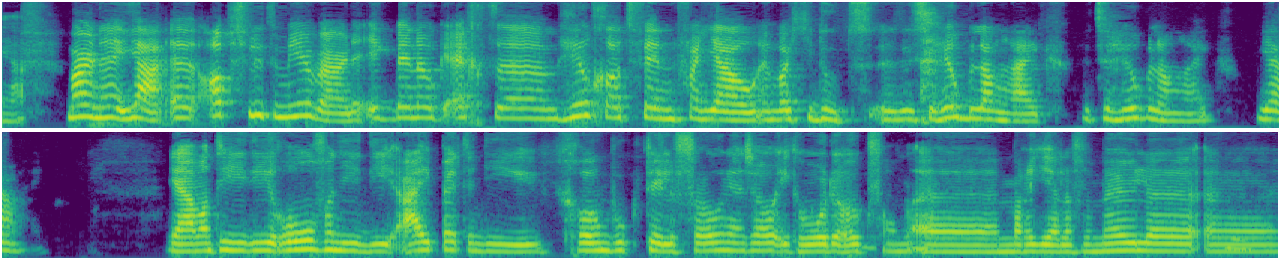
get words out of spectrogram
Ja. Maar nee, ja, uh, absolute meerwaarde. Ik ben ook echt uh, heel groot fan van jou en wat je doet. Het is heel belangrijk. Het is heel belangrijk. Ja. Ja, want die, die rol van die, die iPad en die Chromebook, telefoon en zo. Ik hoorde ook van uh, Marielle Vermeulen, uh,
